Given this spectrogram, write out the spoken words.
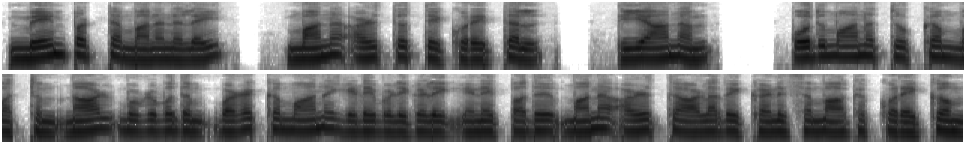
மேம்பட்ட மனநிலை மன அழுத்தத்தை குறைத்தல் தியானம் போதுமான தூக்கம் மற்றும் நாள் முழுவதும் வழக்கமான இடைவெளிகளை இணைப்பது மன அழுத்த அளவை கணிசமாக குறைக்கும்.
